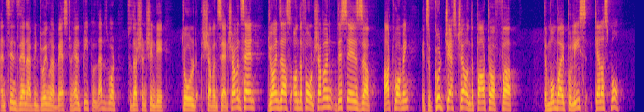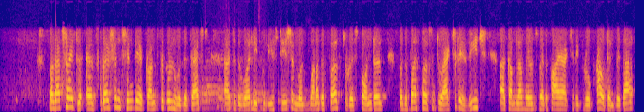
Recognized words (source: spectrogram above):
And since then, I've been doing my best to help people. That is what Sudarshan Shinde told Shravan Sen. Shravan Sen joins us on the phone. Shravan, this is uh, heartwarming. It's a good gesture on the part of uh, the Mumbai police. Tell us more. Well, that's right. Uh, Sudarshan Shinde, a constable who was attached uh, to the Worli police station, was one of the first responders, was the first person to actually reach uh, Kamla Mills where the fire actually broke out. And without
